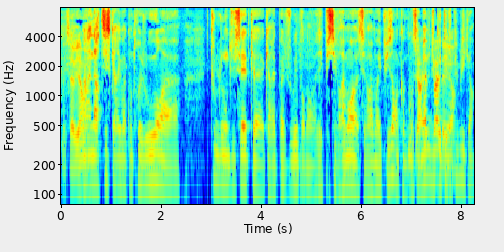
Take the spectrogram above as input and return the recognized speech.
Mais ça vient. Un artiste qui arrive à contre-jour. euh, tout le long du set qui, qui arrête pas de jouer pendant et puis c'est vraiment c'est vraiment épuisant hein, comme concert même du côté du public hein.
